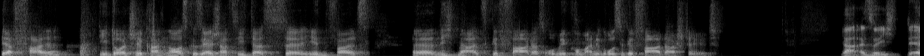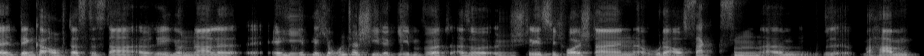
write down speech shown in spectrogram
der Fall? Die Deutsche Krankenhausgesellschaft sieht das äh, jedenfalls äh, nicht mehr als Gefahr, dass Omikron eine große Gefahr darstellt. Ja, also ich äh, denke auch, dass es da äh, regionale äh, erhebliche Unterschiede geben wird. Also Schleswig-Holstein oder auch Sachsen ähm, haben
